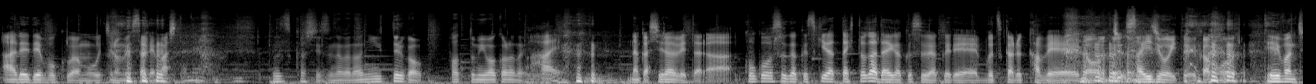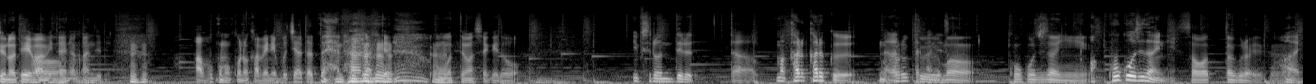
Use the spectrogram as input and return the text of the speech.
あれで僕はもう打ちのめされましたね 難しいです。なんか何言ってるかパッと見わからない、はい。なんか調べたら高校数学好きだった人が大学数学でぶつかる壁の最上位というかもう定番中の定番みたいな感じで。あ僕もこの壁にぶち当たったんやななんて思ってましたけど。イプシロンデルタ、まあ、軽軽く習った感じですか、まあ高校時代にあ高校時代に、触ったぐらいですね。はい、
